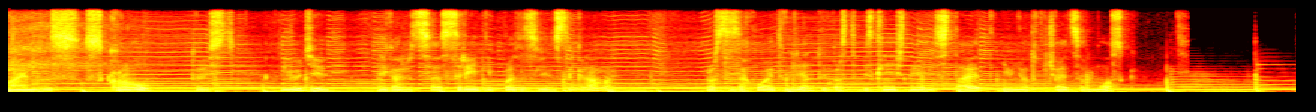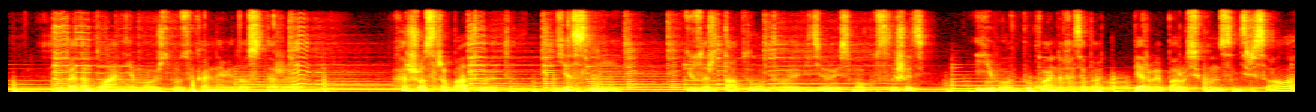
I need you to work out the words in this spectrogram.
mindless scroll. То есть люди, мне кажется, средний пользователь Инстаграма просто заходит в ленту и просто бесконечно ее листает, и у него отключается мозг. В этом плане, может, музыкальные видосы даже хорошо срабатывают, если юзер тапнул на твое видео и смог услышать, и его буквально хотя бы первые пару секунд заинтересовало,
